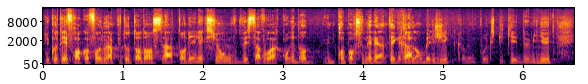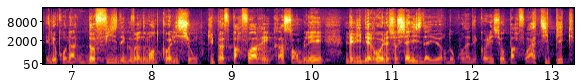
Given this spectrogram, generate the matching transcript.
Du côté francophone, on a plutôt tendance à attendre l'élection. Vous devez savoir qu'on est dans une proportionnelle intégrale en Belgique, quand même pour expliquer deux minutes, et donc on a d'office des gouvernements de coalition, qui peuvent parfois rassembler les libéraux et les socialistes d'ailleurs. Donc on a des coalitions parfois atypiques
